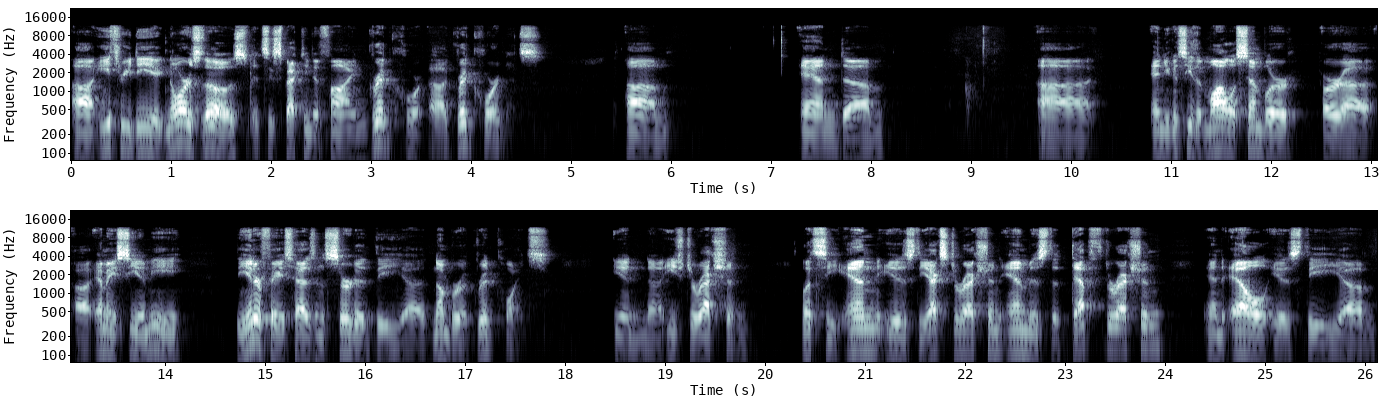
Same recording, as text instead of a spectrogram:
Uh, E3D ignores those. It's expecting to find grid co uh, grid coordinates, um, and um, uh, and you can see that model assembler or uh, MACME, the interface has inserted the uh, number of grid points in uh, each direction. Let's see, n is the x direction, m is the depth direction, and L is the um,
